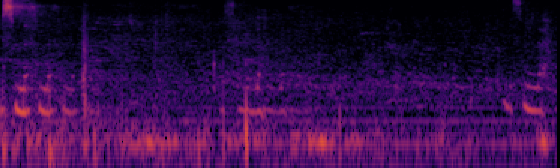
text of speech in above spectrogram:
بسم الله بسم الله. بسم الله.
